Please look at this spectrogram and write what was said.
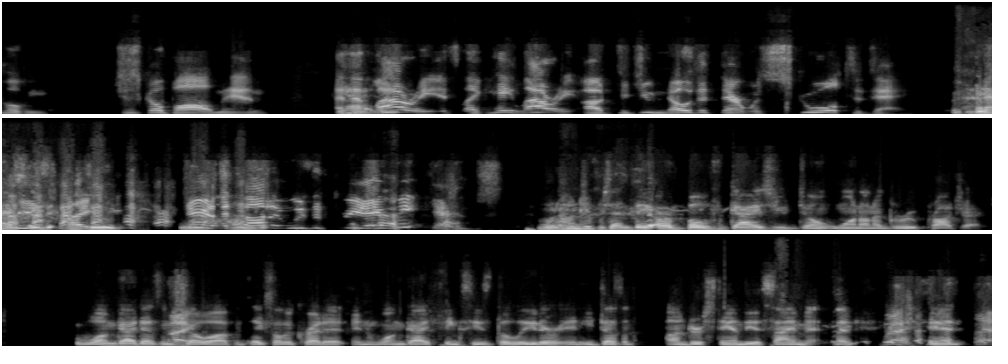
Coby, just go ball, man. And Yeah, then he- Lauri, it's like, hey Lauri, uh, did you know that there was school today? Yes, like, dude. Dude, I thought it was a three day weekend. One hundred percent. They are both guys you don't want on a group project. One guy doesn't Right. show up and takes all the credit, and one guy thinks he's the leader and he doesn't understand the assignment. Like Right. And- yeah,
